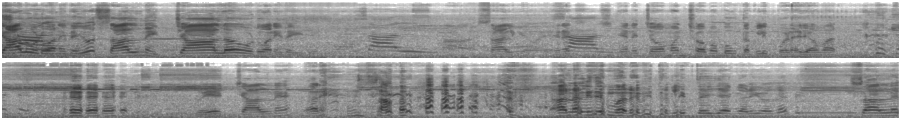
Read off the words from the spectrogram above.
ચાલ ઓઢવાની થઈ હો. સાલ નહીં ચાલ ઓઢવાની થઈ છે. સાલ. હા સાલ કહેવાય. એને એને માં છ માં બહુ તકલીફ પડે છે અમાર. તો એ ચાલને અરે આના લીધે મને બી તકલીફ થઈ જાય ઘણી વખત. સાલને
